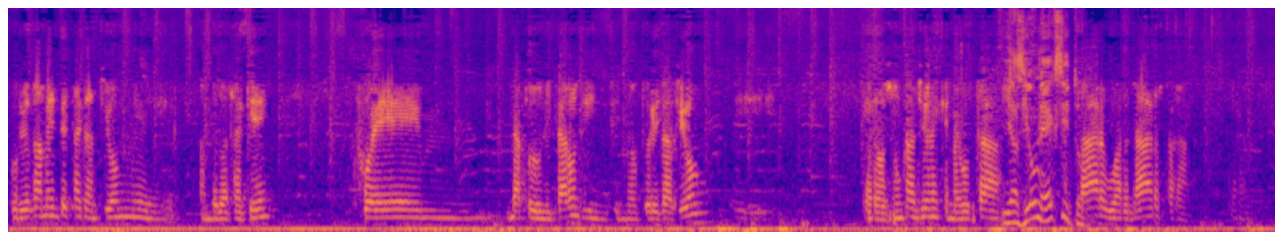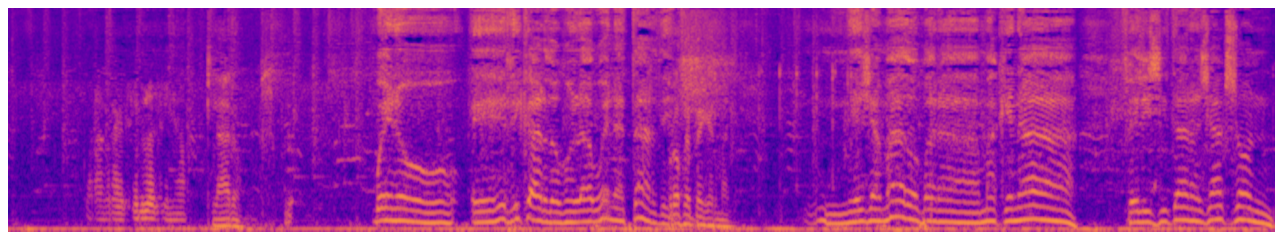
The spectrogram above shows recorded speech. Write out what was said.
Curiosamente esta canción, eh, cuando la saqué, fue, mm, la publicaron sin, sin autorización, y- pero son canciones que me gusta Y ha sido un éxito. guardar, guardar para, para, agradecerle al Señor. Claro. Bueno, eh, Ricardo, con la buena tarde. Profe Pegerman. He llamado para más que nada felicitar a Jackson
